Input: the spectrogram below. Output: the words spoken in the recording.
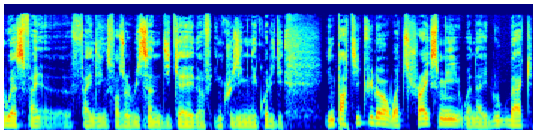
US fi uh, findings for the recent decade of increasing inequality. In particular, what strikes me when I look back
